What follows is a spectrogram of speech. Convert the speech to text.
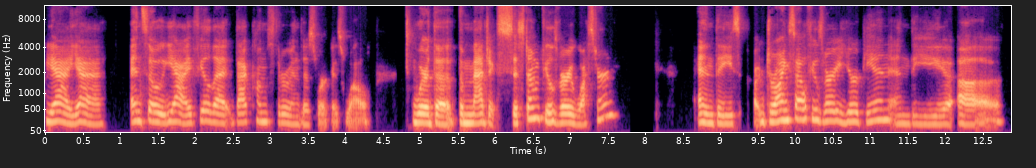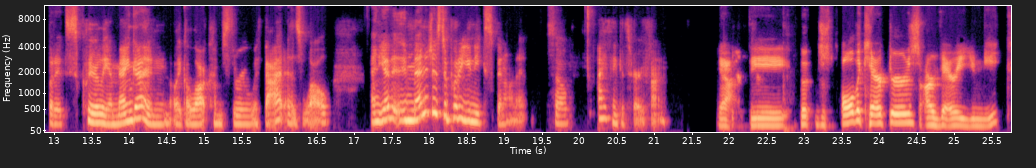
Yeah, yeah, and so yeah, I feel that that comes through in this work as well, where the the magic system feels very Western, and the drawing style feels very European and the uh but it's clearly a manga and like a lot comes through with that as well. And yet it manages to put a unique spin on it. So I think it's very fun. Yeah, the the just all the characters are very unique,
